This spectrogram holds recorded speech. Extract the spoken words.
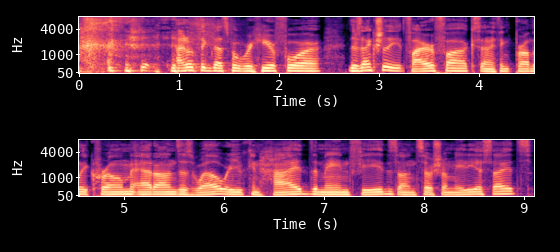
I don't think that's what we're here for. There's actually Firefox and I think probably Chrome add-ons as well where you can hide the main feeds on social media sites.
